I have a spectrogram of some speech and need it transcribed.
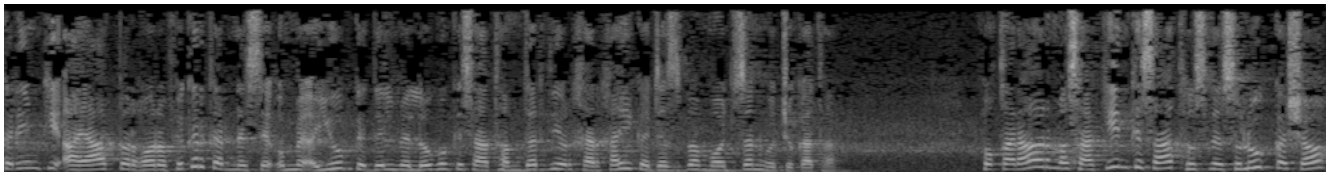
کریم کی آیات پر غور و فکر کرنے سے ام ایوب کے دل میں لوگوں کے ساتھ ہمدردی اور خیرخائی کا جذبہ موجزن ہو چکا تھا۔ فقراء اور مساکین کے ساتھ حسن سلوک کا شوق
